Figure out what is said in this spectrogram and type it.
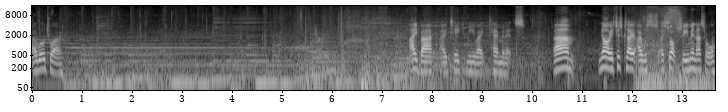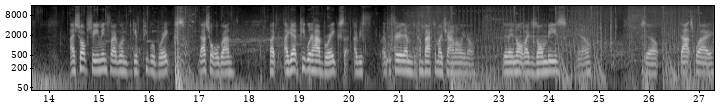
I will try. I back. I take me like 10 minutes. Um, no, it's just because I, I was I stopped streaming. That's all. I stopped streaming for everyone to give people breaks. That's all, Gran. Like I get people to have breaks. I be I prefer them to come back to my channel. You know, do they not like zombies? You know. So that's why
